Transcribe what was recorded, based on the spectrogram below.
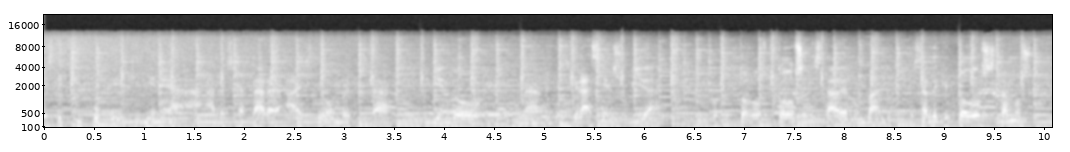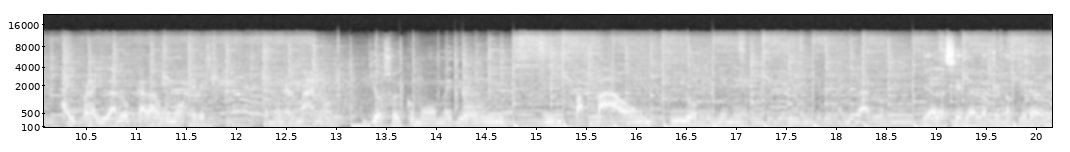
este equipo que, viene a, rescatar a, este hombre que está viviendo eh, una desgracia en su vida todo, todo se le está derrumbando, a pesar de que todos estamos ahí para ayudarlo, cada uno eres como un hermano, yo soy como medio un, papá o un tío que viene, que viene, a ayudarlo. Y a decirle lo que no quiere oír.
